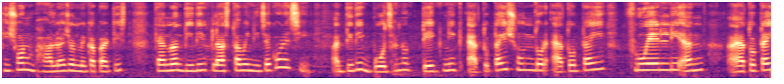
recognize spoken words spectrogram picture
ভীষণ ভালো একজন মেকআপ আর্টিস্ট কেননা দিদির ক্লাস তো আমি নিজে করেছি। আর দিদির বোঝানোর টেকনিক এতটাই সুন্দর, এতটাই ফ্লুয়েন্টলি অ্যান্ড এতটাই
